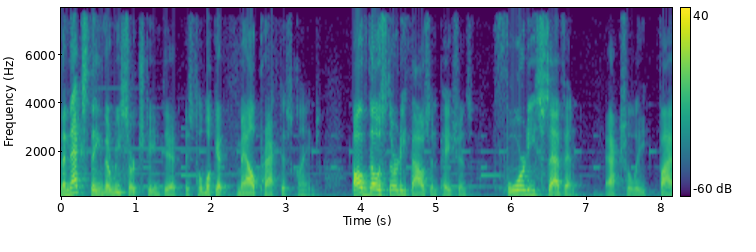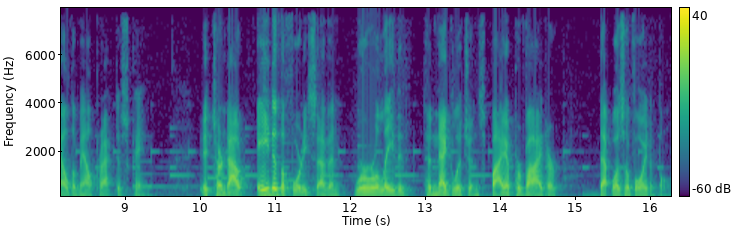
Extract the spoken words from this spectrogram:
The next thing the research team did is to look at malpractice claims. Of those 30,000 patients, 47 actually filed a malpractice claim. It turned out eight of the 47 were related to negligence by a provider that was avoidable.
